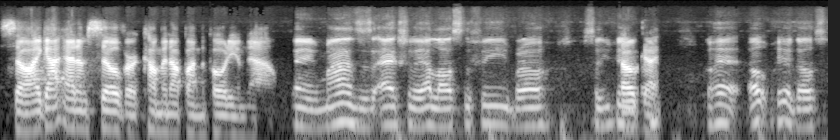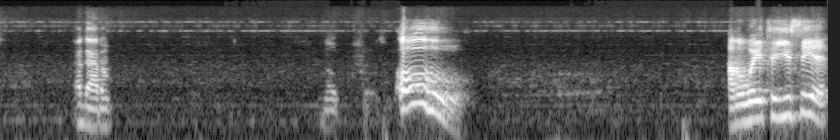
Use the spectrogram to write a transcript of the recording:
So I got Adam Silver coming up on the podium now. Dang, mine's is actually I lost the feed, bro. So you can Okay. go ahead. Oh, here it goes. I got him. Nope. Oh, I'm gonna wait till you see it.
